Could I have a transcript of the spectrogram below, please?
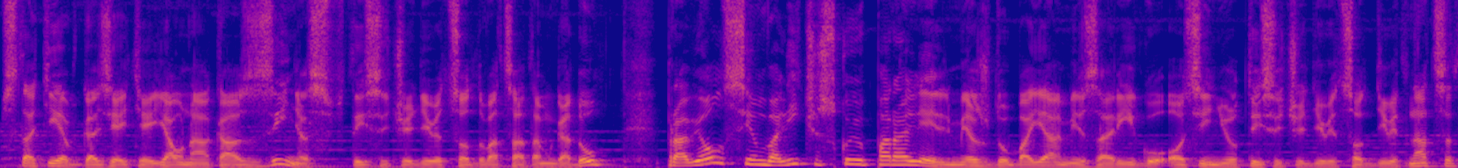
в статье в газете «Яунакās ziņas» в 1920 году провел символическую параллель между боями за Ригу осенью 1919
